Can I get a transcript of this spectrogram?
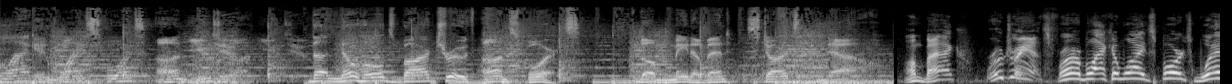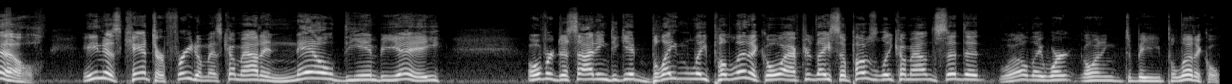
Black and White Sports on YouTube. The no holds barred truth on sports. The main event starts now. I'm back. Rodrance for our Black and White Sports. Well, Enes Kanter Freedom has come out and nailed the NBA over deciding to get blatantly political after they supposedly come out and said that, well, they weren't going to be political.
